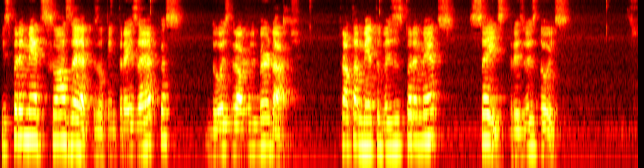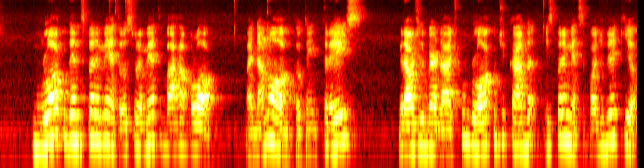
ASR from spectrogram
Experimentos são as épocas. Eu tenho três épocas, 2 graus de liberdade. Tratamento vezes experimentos, 6, 3 vezes 2. Bloco dentro do experimento, o experimento barra bloco. Vai dar 9, porque eu tenho 3 graus de liberdade por bloco de cada experimento. Você pode ver aqui, ó.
